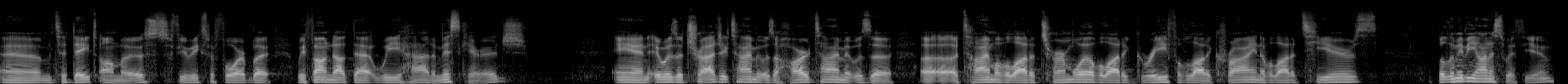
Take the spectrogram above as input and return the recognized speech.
um, to date almost, a few weeks before, but we found out that we had a miscarriage. And it was a tragic time. It was a hard time. It was a, a, a, time of a lot of turmoil, of a lot of grief, of a lot of crying, of a lot of tears. But let me be honest with you.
